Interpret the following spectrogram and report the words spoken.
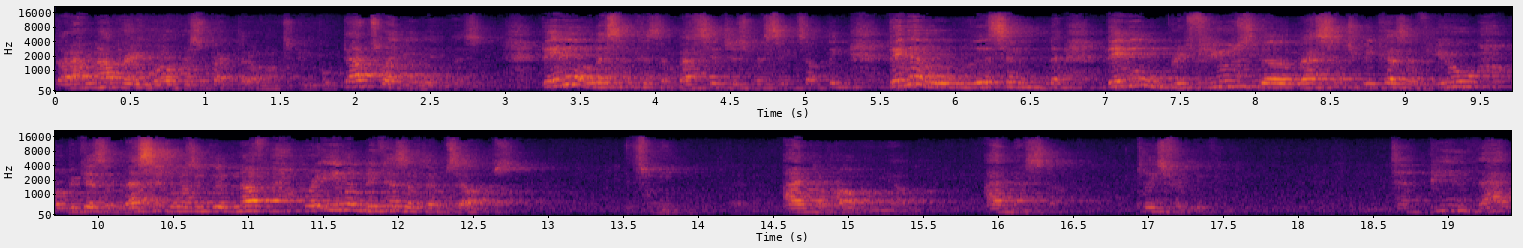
That I'm not very well respected amongst people. That's why they didn't listen. They didn't listen because the message is missing something. They didn't listen, they didn't refuse the message because of you, or because the message wasn't good enough, or even because of themselves. It's me. I'm the problem, Ya Allah. I messed up. Please forgive me. To be that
